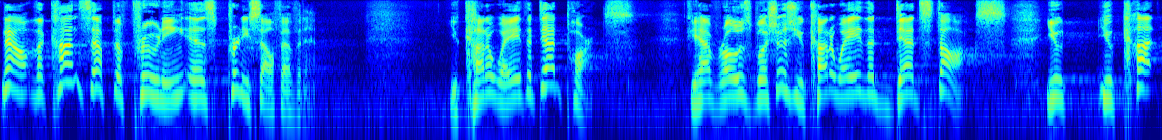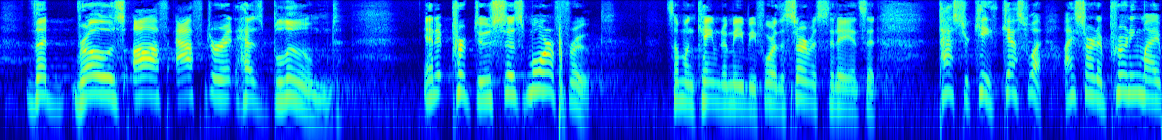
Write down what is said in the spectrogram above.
Now, the concept of pruning is pretty self evident. You cut away the dead parts. If you have rose bushes, you cut away the dead stalks. You, you cut the rose off after it has bloomed, and it produces more fruit. Someone came to me before the service today and said, Pastor Keith, guess what? I started pruning my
